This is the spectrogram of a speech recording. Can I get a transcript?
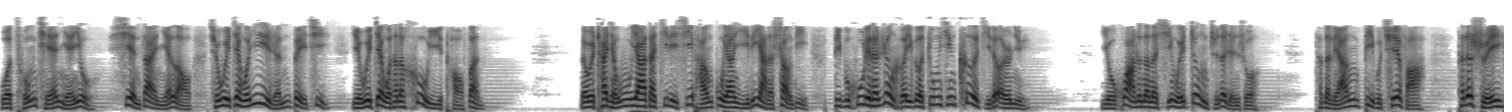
我从前年幼，现在年老，却未见过一人被弃，也未见过他的后裔讨饭。”那位差遣乌鸦在基利溪旁供养以利亚的上帝，必不忽略他任何一个忠心克己的儿女。有话论到那行为正直的人说：“他的粮必不缺乏，他的水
